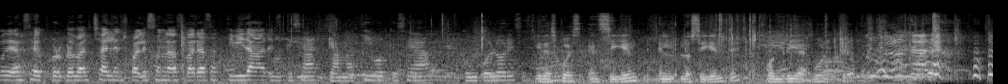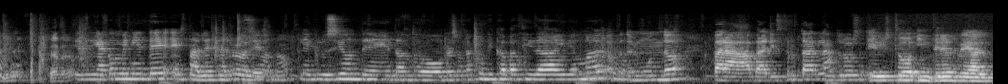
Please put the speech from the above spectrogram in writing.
Puede hacer por Global Challenge cuáles son las varias actividades. que sea llamativo, que sea con colores. Y después, en siguiente, en lo siguiente, pondría, bueno, creo Sería conveniente establecer roles, ¿no? la inclusión de tanto personas con discapacidad y demás. Para todo el mundo, para, para disfrutarla. he visto interés real.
